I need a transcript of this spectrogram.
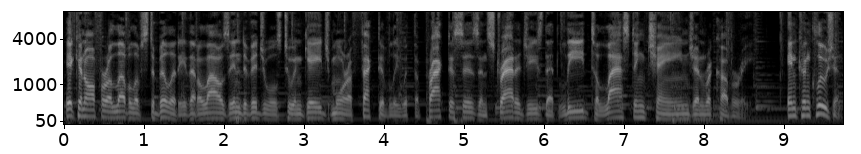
It can offer a level of stability that allows individuals to engage more effectively with the practices and strategies that lead to lasting change and recovery. In conclusion,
